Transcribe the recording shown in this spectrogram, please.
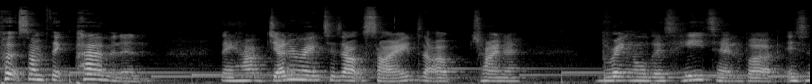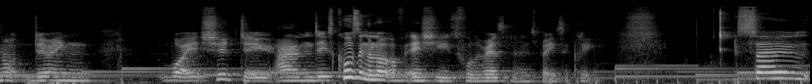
put something permanent they have generators outside that are trying to bring all this heat in, but it's not doing what it should do, and it's causing a lot of issues for the residents basically. So,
